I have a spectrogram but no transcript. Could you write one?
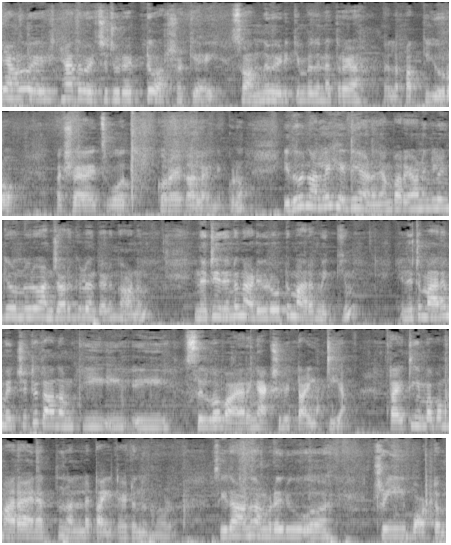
ഇപ്പം ഞങ്ങൾ മേടിക്കാതെ മേടിച്ചിട്ട് ഒരു എട്ട് വർഷമൊക്കെ ആയി സോ അന്ന് മേടിക്കുമ്പോൾ ഇതിന് എത്രയാ? വില പത്ത് യൂറോ. പക്ഷേ ഇറ്റ്സ് വർത്ത് കുറേ കാലമായി നിൽക്കണം ഇത് നല്ല ഹെവിയാണ്. ഞാൻ പറയുകയാണെങ്കിൽ എനിക്ക് തോന്നുന്നു അഞ്ചാറ് കിലോ എന്തായാലും കാണും. എന്നിട്ട് ഇതിന്റെ നടുവിലോട്ട് മരം വെക്കും. എന്നിട്ട് മരം വെച്ചിട്ട് ഇതാ നമുക്ക് ഈ ഈ സിൽവർ വയറിങ് ആക്ച്വലി ടൈറ്റ് ചെയ്യാം. ടൈറ്റ് ചെയ്യുമ്പോൾ അപ്പം മരം അതിനകത്ത് നല്ല ടൈറ്റായിട്ട് നിന്നോളും. സോ ഇതാണ് നമ്മുടെ ഒരു ട്രീ ബോട്ടം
